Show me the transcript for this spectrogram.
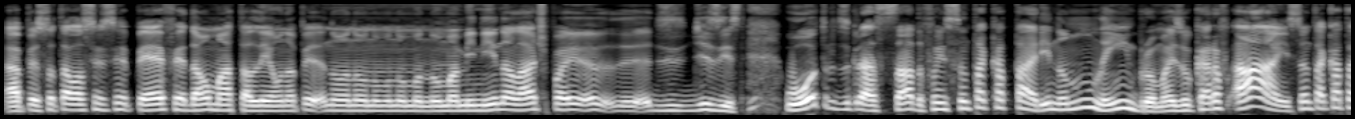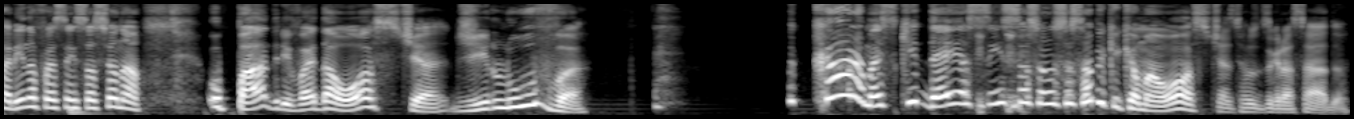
A pessoa tá lá sem CPF, aí dá um mata-leão numa, numa menina lá, tipo, aí eh, desiste. O outro desgraçado foi em Santa Catarina, eu não lembro, mas o cara... Ah, em Santa Catarina foi sensacional. O padre vai dar hóstia de luva Cara, mas que ideia sensacional. Você sabe o que é uma hóstia, seu desgraçado?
